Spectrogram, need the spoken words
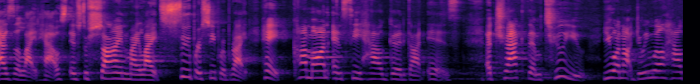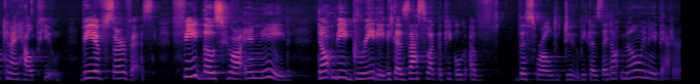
as a lighthouse is to shine my light super, super bright. Hey, come on and see how good God is. Attract them to you you are not doing well. How can I help you? Be of service. Feed those who are in need. Don't be greedy because that's what the people of this world do because they don't know any better.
